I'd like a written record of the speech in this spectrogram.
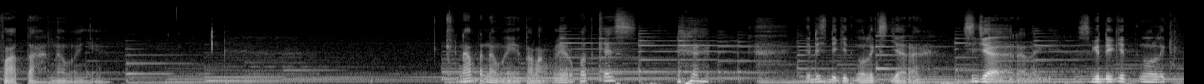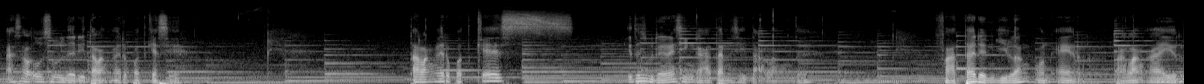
Fatah namanya. Kenapa namanya Talang Air Podcast? Jadi sedikit ngulik sejarah, sejarah lagi. Sedikit ngulik asal usul dari Talang Air Podcast ya. Talang Air Podcast itu sebenarnya singkatan sih Talang tuh. Fata dan Gilang on air, Talang Air.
